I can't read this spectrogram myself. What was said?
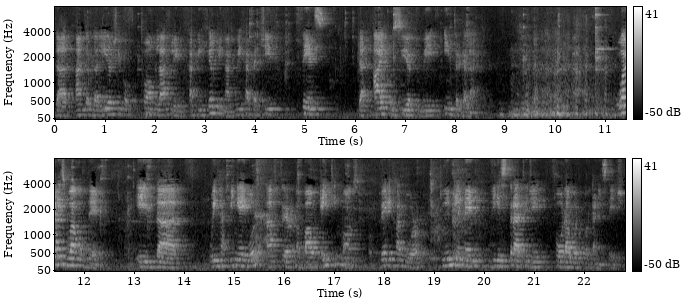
that under the leadership of Tom Loughlin have been helping us. We have achieved things that I consider to be intergalactic. What is one of them? Is that we have been able, after about 18 months of very hard work, to implement the strategy for our organization.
